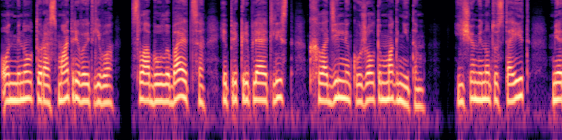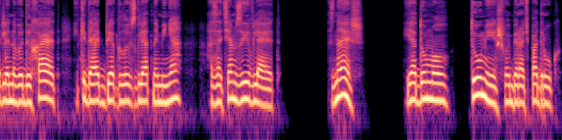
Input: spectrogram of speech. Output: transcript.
Он минуту рассматривает его, слабо улыбается и прикрепляет лист к холодильнику желтым магнитом. Еще минуту стоит, медленно выдыхает и кидает беглый взгляд на меня, а затем заявляет. «Знаешь, я думал, ты умеешь выбирать подруг.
